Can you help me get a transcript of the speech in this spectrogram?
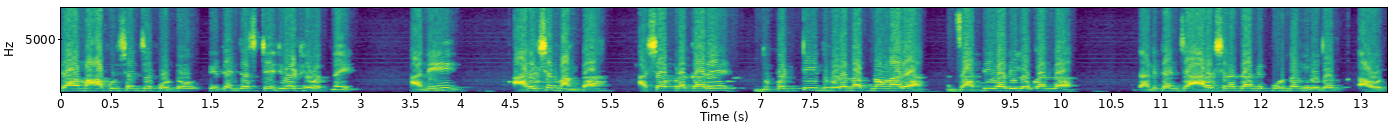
त्या महापुरुषांचे फोटो ते त्यांच्या स्टेजवर ठेवत नाही. आणि आरक्षण मागता अशा प्रकारे दुपट्टी धोरण अपनवणाऱ्या जातीवादी लोकांना आणि त्यांच्या आरक्षणाचा आम्ही पूर्ण विरोधात आहोत.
